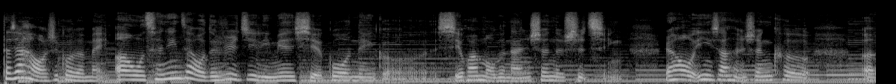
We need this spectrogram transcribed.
大家好，我是郭德美。呃，我曾经在我的日记里面写过那个喜欢某个男生的事情，然后我印象很深刻。呃，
